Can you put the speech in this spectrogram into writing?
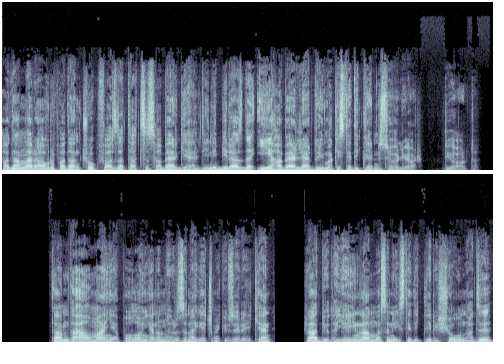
adamlar Avrupa'dan çok fazla tatsız haber geldiğini, biraz da iyi haberler duymak istediklerini söylüyor, diyordu. Tam da Almanya, Polonya'nın ırzına geçmek üzereyken, radyoda yayınlanmasını istedikleri şovun adı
